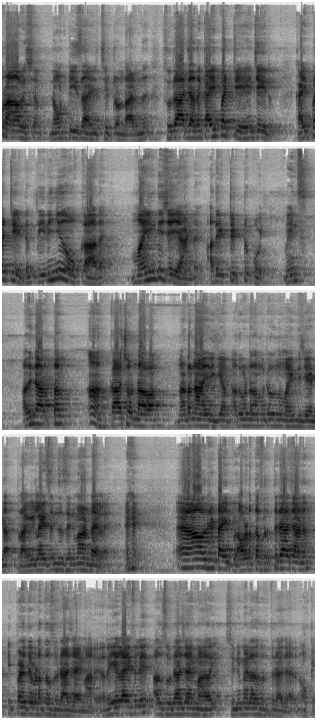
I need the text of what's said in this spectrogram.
പ്രാവശ്യം നോട്ടീസ് അയച്ചിട്ടുണ്ടായിരുന്നു. സുരാജ് അത് കൈപ്പറ്റുകയും ചെയ്തു. കൈപ്പറ്റിയിട്ടും തിരിഞ്ഞു നോക്കാതെ മൈൻഡ് ചെയ്യാണ്ട് അത് ഇട്ടിട്ട് പോയി. മീൻസ് അതിന്റെ അർത്ഥം ആ കാശുണ്ടാവാം നടനായിരിക്കാം. അതുകൊണ്ട് നമുക്കതൊന്നും മൈൻഡ് ചെയ്യേണ്ട. ഡ്രൈവിംഗ് ലൈസൻസ് സിനിമ ഉണ്ടല്ലേ? ആ ഒരു ടൈപ്പ് അവിടുത്തെ പൃഥ്വിരാജാണ് ഇപ്പോഴത്തെ ഇവിടുത്തെ സുരാജായി മാറി. റിയൽ ലൈഫിൽ അത് സുരാജായി മാറി. സിനിമയിലെ പൃഥ്വിരാജായിരുന്നു. ഓക്കെ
